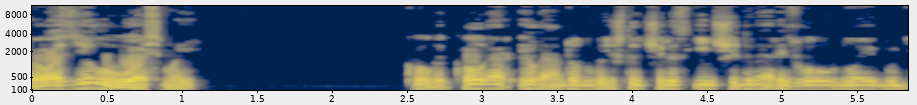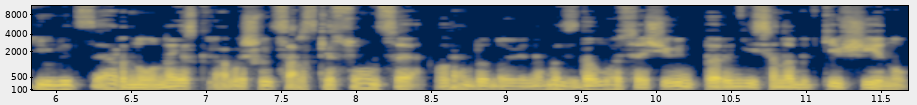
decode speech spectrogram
Розділ восьмий. Коли Колер і Лендон вийшли через інші двері з головної будівлі церну на яскраве швейцарське сонце, Лендонові на здалося, що він перенісся на батьківщину.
